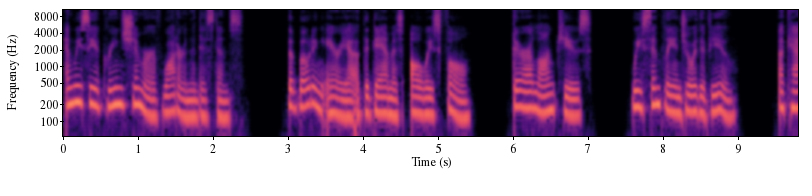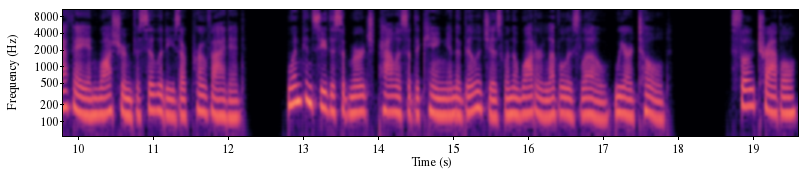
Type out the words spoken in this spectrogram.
and we see a green shimmer of water in the distance. The boating area of the dam is always full. There are long queues. We simply enjoy the view. A cafe and washroom facilities are provided. One can see the submerged palace of the king and the villages when the water level is low, we are told. Slow travel.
